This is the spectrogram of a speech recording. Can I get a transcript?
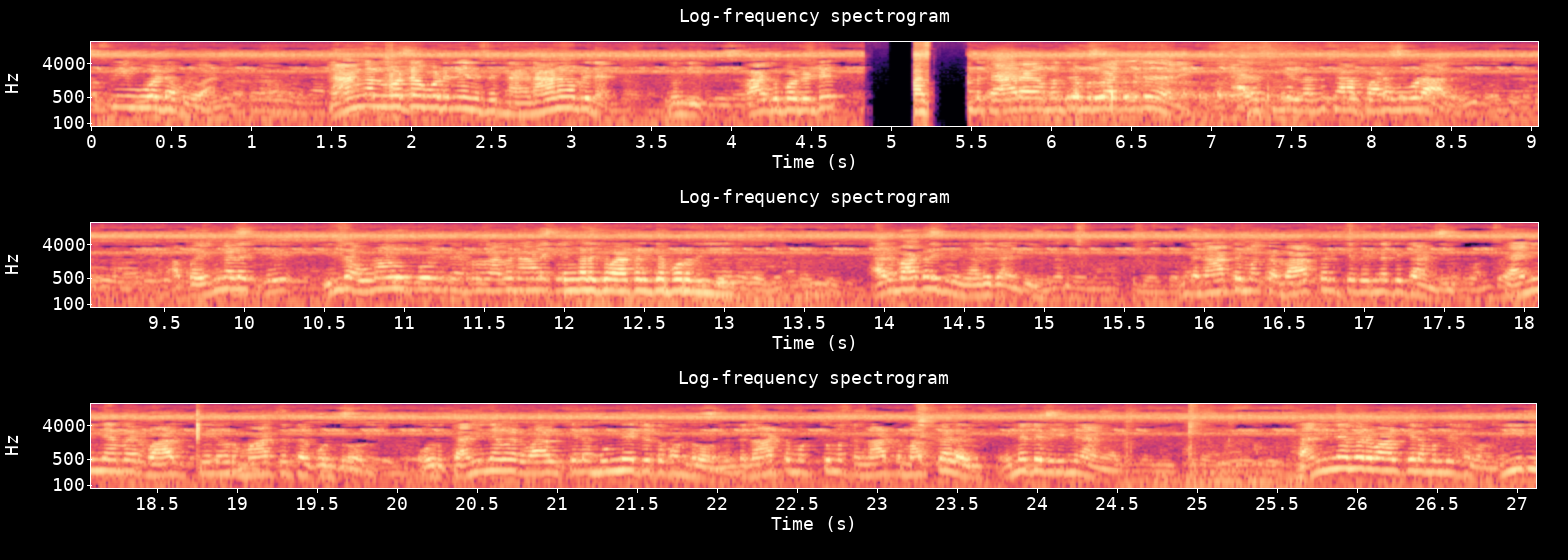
முஸ்லீம் ஓட்ட போடுவான் நாங்கள் ஓட்ட போட்டு நினைச்சிருந்தாங்க நானும் அப்படிதான் முந்தி வாக்கு போட்டுட்டு தாரக மந்திரம் உருவாக்கப்பட்டு தானே. அரசியல் வந்து சாப்பாடு கூடாது அப்ப எங்களுக்கு இந்த உணவு போய் தர்றதால நாளைக்கு எங்களுக்கு வாக்களிக்க போறது இல்லையே அது வாக்களிக்கிறீங்க அதுக்காண்டி. இந்த நாட்டு மக்கள் வாக்களித்தது என்னதுக்காண்டி தனிநபர் வாழ்க்கையில ஒரு மாற்றத்தை கொண்டு வரணும் ஒரு தனிநபர் வாழ்க்கையில முன்னேற்றத்தை கொண்டு வரணும் இந்த நாட்டு மக்கள் மற்ற நாட்டு மக்கள் என்னத்தை விரும்பினாங்க? தனிநபர் வாழ்க்கையில முன்னேற்றம் வீதி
